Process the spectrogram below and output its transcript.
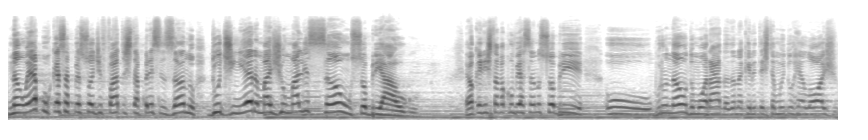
não é porque essa pessoa de fato está precisando do dinheiro, mas de uma lição sobre algo. É o que a gente estava conversando sobre o Brunão do Morada, dando aquele testemunho do relógio.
